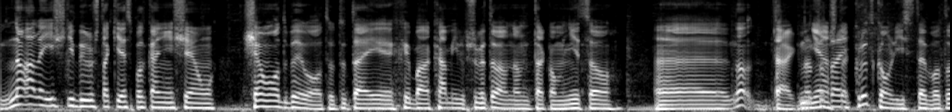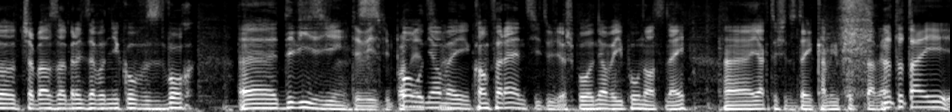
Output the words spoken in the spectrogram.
No ale jeśli by już takie spotkanie się, się odbyło, to tutaj chyba Kamil przygotował nam taką nieco E, no, Tak, no nie tutaj- aż tak krótką listę, bo to trzeba zabrać zawodników z dwóch e, dywizji. Dywizji, z powiedzmy. południowej konferencji, tudzież południowej i północnej. E, jak to się tutaj Kamil przedstawia? No tutaj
